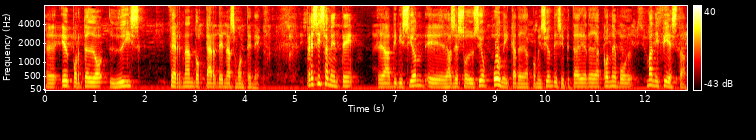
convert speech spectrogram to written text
eh, el portero Luis Fernando Cárdenas Montenegro. Precisamente la división, eh, la resolución única de la Comisión Disciplinaria de la CONEBOL manifiesta,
